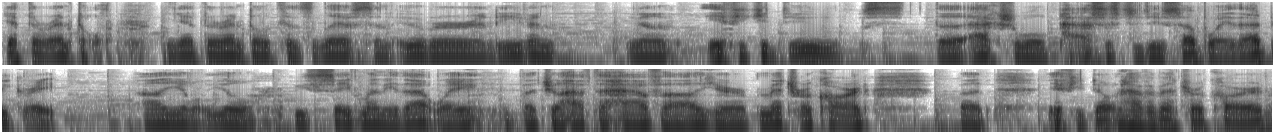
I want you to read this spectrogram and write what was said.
get the rental. Get the rental because Lyfts and Uber and even, you know, if you could do the actual passes to do Subway, that'd be great. Uh, you'll you'll be save money that way, but you'll have to have uh, your Metro card. But if you don't have a Metro card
